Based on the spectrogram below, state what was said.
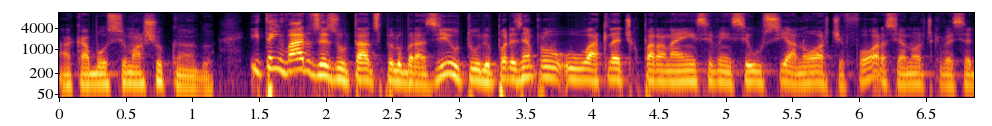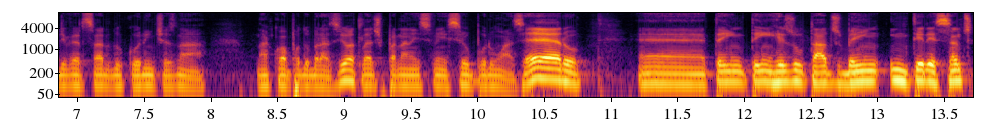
acabou se machucando. E tem vários resultados pelo Brasil, Túlio. Por exemplo, o Atlético Paranaense venceu o Cianorte fora, Cianorte que vai ser adversário do Corinthians na, na Copa do Brasil. O Atlético Paranaense venceu por 1 a 0 é, tem, tem resultados bem interessantes.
